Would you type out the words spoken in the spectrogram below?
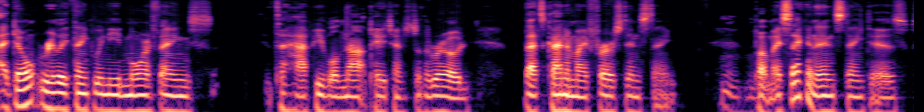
I don't really think we need more things to have people not pay attention to the road. That's kind of my first instinct. Mm-hmm. But my second instinct is,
